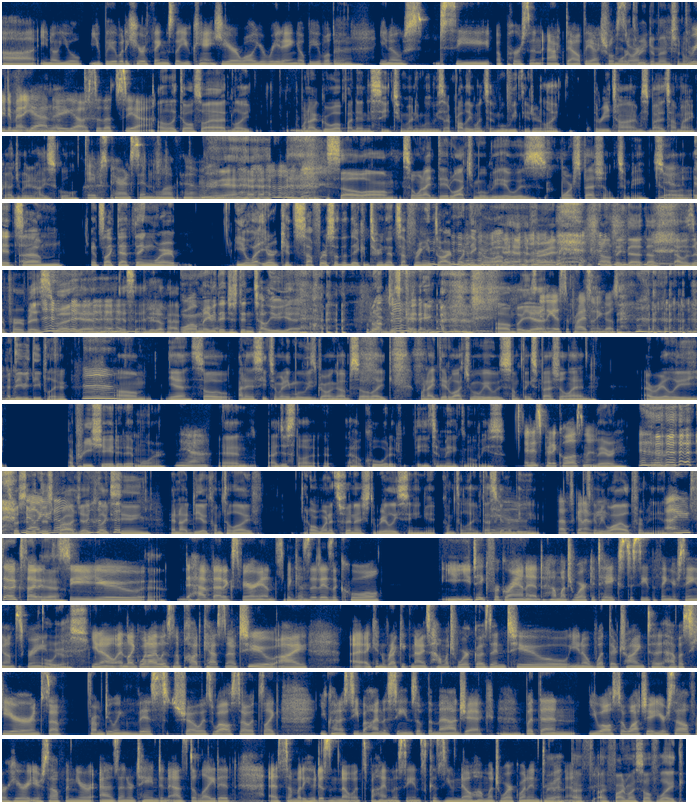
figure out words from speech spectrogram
uh you know you'll you'll be able to hear things that you can't hear while you're reading you'll be able to Mhm. you know s- see a person act out the actual more story three dimensional. three dimen yeah, Yeah. there you go so that's yeah I like to also add, like, when I grew up, I didn't see too many movies. I probably went to the movie theater like three times by the time I graduated high school. Abe's parents didn't love him yeah. so, um, so when I did watch a movie, it was more special to me. So, Yeah. It's um, it's like that thing where you let your kids suffer so that they can turn that suffering into art when they grow up. yeah, right. I don't think that that, that was their purpose, but yeah, I guess it ended up happening. Well, like maybe that. they just didn't tell you yet. No, I'm just kidding. Um, but yeah, he's yeah, gonna get a surprise when he goes a DVD player. Um, yeah, so I didn't see too many movies growing up. So like when I did watch a movie, it was something special, and I really appreciated it more. yeah And I just thought, how cool would it be to make movies? it is pretty cool isn't it Very, very. especially with this know. project, like seeing an idea come to life, or when it's finished, really seeing it come to life. That's gonna be That's gonna, it's gonna be wild for me. You know? I'm so excited Yeah. to see you yeah. have that experience because Mhm. it is a cool. You, you take for granted how much work it takes to see the thing you're seeing on screen. Oh yes. You know, and like when I listen to podcasts now too, I I can recognize how much work goes into you know what they're trying to have us hear and stuff from doing this show as well. So it's like you kind of see behind the scenes of the magic, mm-hmm. but then you also watch it yourself or hear it yourself, and you're as entertained and as delighted as somebody who doesn't know what's behind the scenes because you know how much work went into it Man, now. I, f- I find myself like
